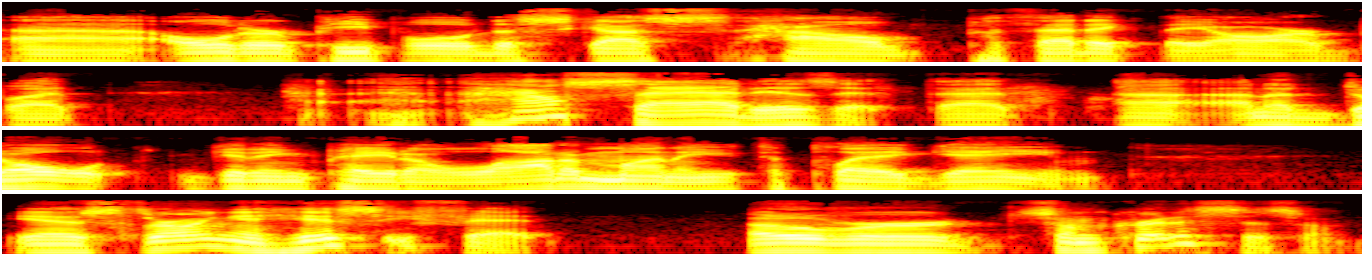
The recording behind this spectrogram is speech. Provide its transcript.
uh, older people discuss how pathetic they are, but how sad is it that uh, an adult getting paid a lot of money to play a game is throwing a hissy fit over some criticism?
